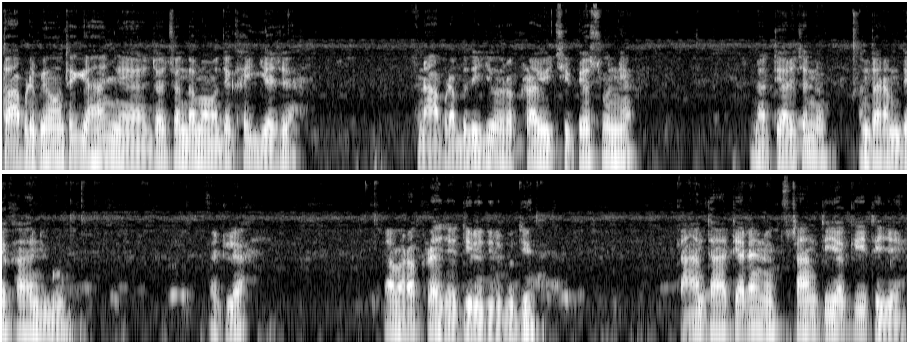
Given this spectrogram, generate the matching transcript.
તો આપણે ભેગું થઈ ગયા હા ને, જો ચંદામામાં દેખાઈ ગયા છે. અને આપણે બધી જો રખડાવી છીએ ભેંસું ને અત્યારે છે ને, અંધારામાં દેખાય નહીં બહુ. એટલે એમાં રખડે છે ધીરે ધીરે બધી. આંધા અત્યારે ને, શાંતિ એકી થઈ જાય.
